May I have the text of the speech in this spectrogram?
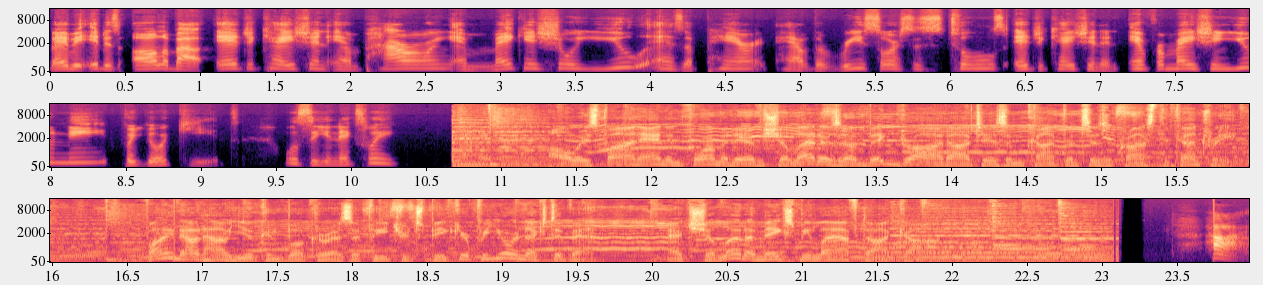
Baby, it is all about education, empowering, and making sure you as a parent have the resources, tools, education, and information you need for your kids. We'll see you next week. Always fun and informative, Sheletta's a big draw at autism conferences across the country. Find out how you can book her as a featured speaker for your next event at ShelettaMakesMeLaugh.com. Hi,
